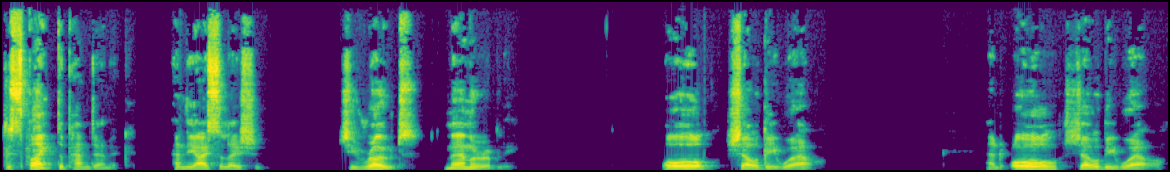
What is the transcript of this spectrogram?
Despite the pandemic and the isolation, she wrote memorably, All shall be well and all shall be well,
